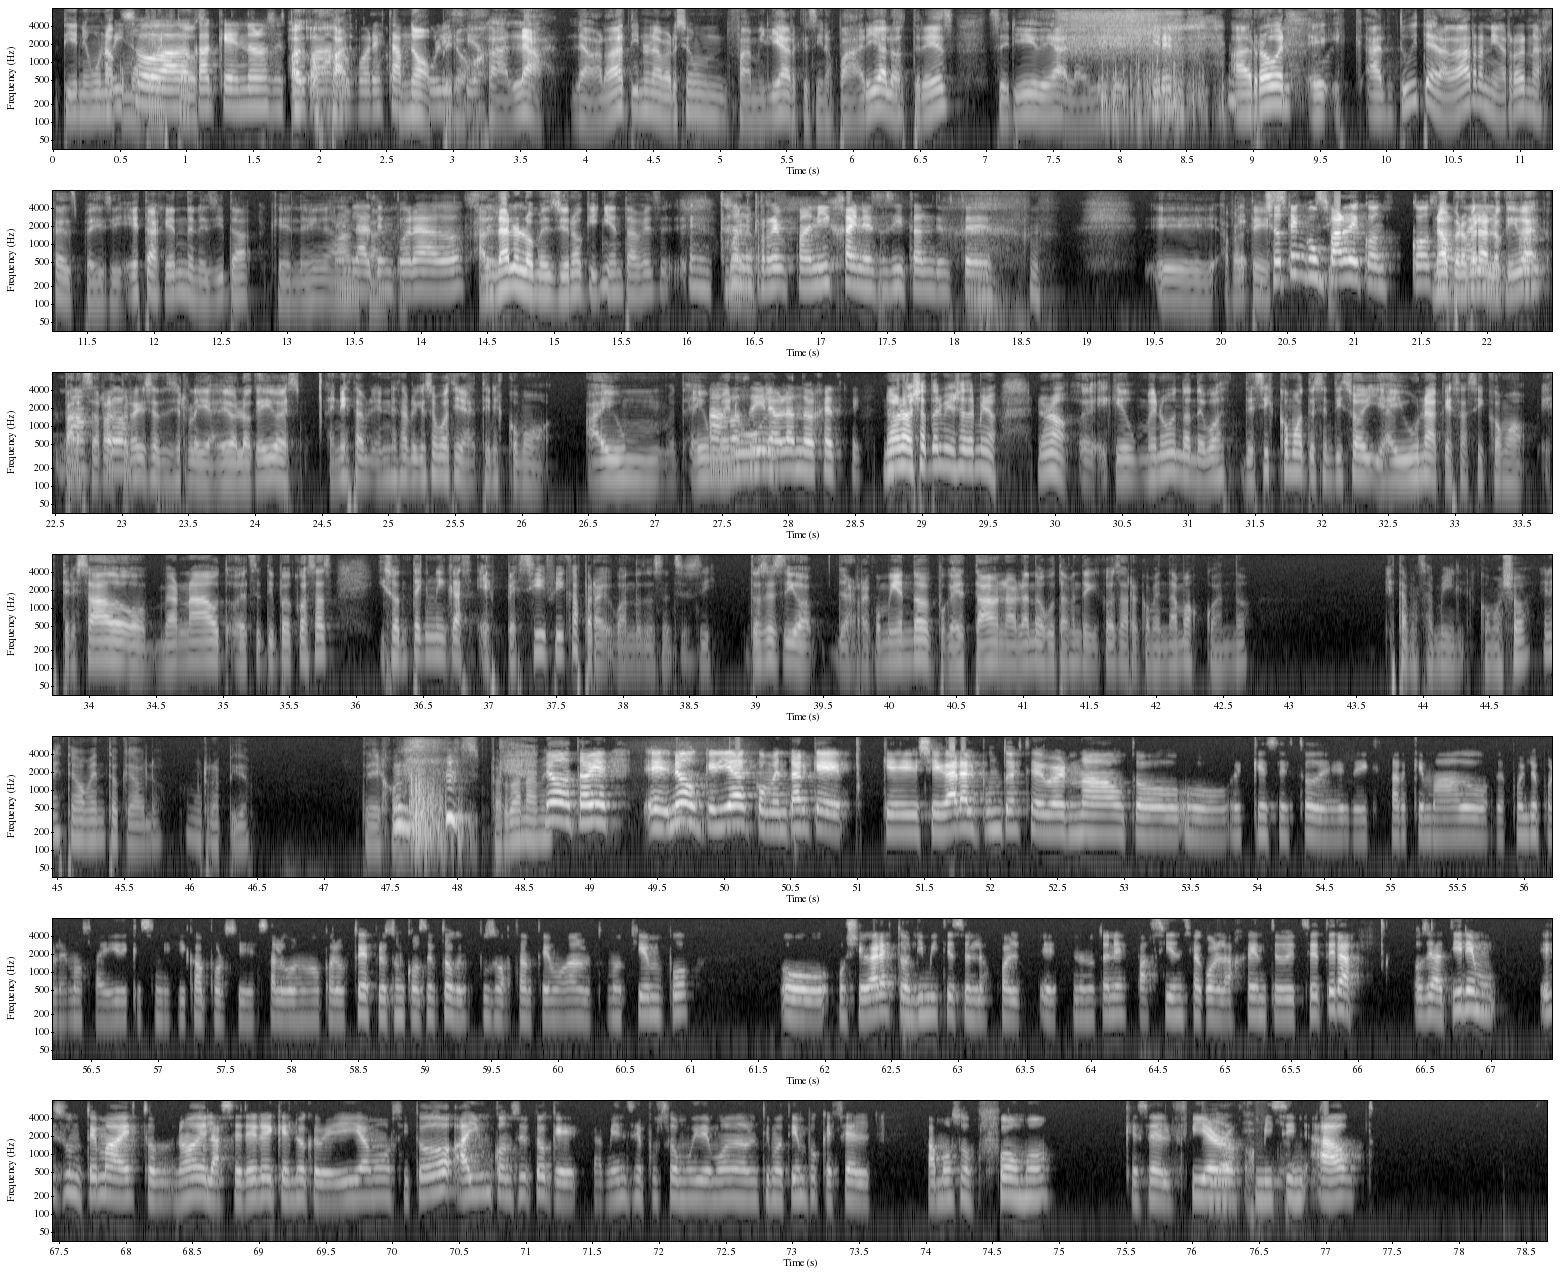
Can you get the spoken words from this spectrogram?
tiene una Aviso como por estados- acá que no nos está O- pagando ojalá- por esta no, publicidad. pero ojalá. La verdad tiene una versión familiar que si nos pagaría a los tres sería ideal. Así que si quieren, arroben, eh, a Twitter agarran y arroben a Headspace. Esta gente necesita que le hagan En la temporada Aldano lo mencionó 500 veces. Están Bueno, re panija y necesitan de ustedes. eh, aparte Yo es- tengo un sí. par de cosas. No, pero para ahí lo que iba, con- para ah, cerrar, perdón. para que ya te cierre la idea. Digo, lo que digo es, en esta, en esta aplicación vos tenés, tenés como, hay un, hay un Ah, menú. vas a seguir hablando de Headspace. No, no, ya termino, ya termino. No, no, eh, que un menú en donde vos decís cómo te sentís hoy y hay una que es así como estresado o burnout o ese tipo de cosas y son técnicas específicas para que cuando te sentís así. Entonces digo, les recomiendo porque estaban hablando justamente de qué cosas recomendamos cuando estamos a mil, como yo, en este momento que hablo muy rápido. Te dejo. Perdóname. No, está bien. Eh, no, quería comentar que, que llegar al punto este de burnout o, o qué es esto de, de estar quemado, después le ponemos ahí de qué significa por si es algo nuevo para ustedes, pero es un concepto que se puso bastante de moda en el último tiempo. O, o llegar a estos límites en los cuales eh, no tenés paciencia con la gente, etcétera. O sea, tiene, es un tema de esto, ¿no? Del acelere, que es lo que veíamos y todo. Hay un concepto que también se puso muy de moda en el último tiempo, que es el famoso FOMO, que es el Fear, Fear of, of- Missing Out.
